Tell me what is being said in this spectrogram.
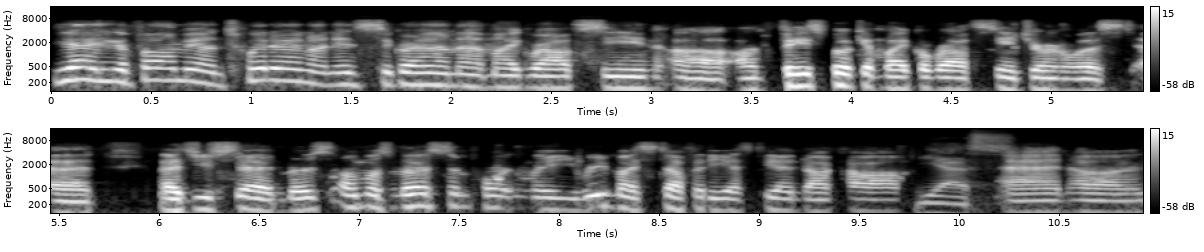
Yeah, you can follow me on Twitter and on Instagram at Mike Rothstein, uh, on Facebook at Michael Rothstein Journalist. And as you said, most almost most importantly, you read my stuff at ESPN.com. Yes. And uh,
